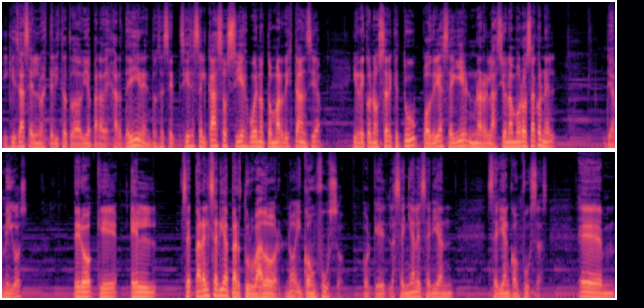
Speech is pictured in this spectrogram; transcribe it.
Y quizás él no esté listo todavía para dejarte ir. Entonces, si ese es el caso, sí es bueno tomar distancia y reconocer que tú podrías seguir en una relación amorosa con él, de amigos, pero que él, para él sería perturbador ¿no? y confuso porque las señales serían, serían confusas. Em,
